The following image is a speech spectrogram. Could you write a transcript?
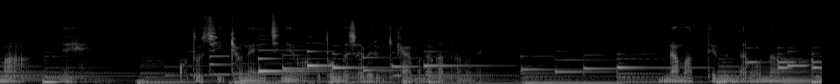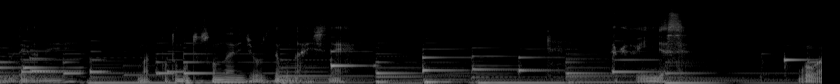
まあね、今年、去年1年はほとんど喋る機会もなかったので、なまってるんだろうな、腕がね。まあ、もともとそんなに上手でもないしね。んです。語学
